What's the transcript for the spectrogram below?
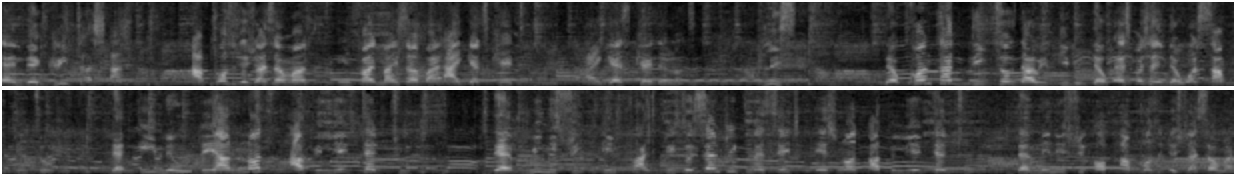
and they greet us as Apostle Joshua Selman, in fact myself I, I get scared. I get scared a lot. Please, the contact details that we've given, the, especially the WhatsApp details, the email, they are not affiliated to the ministry. In fact, Christocentric message is not affiliated to the ministry of Apostle Joshua Selman.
